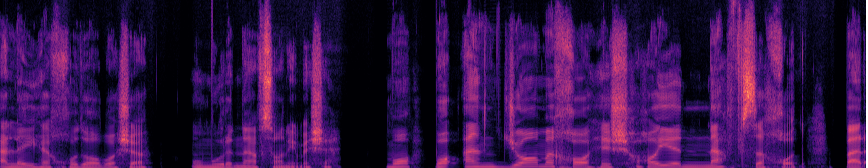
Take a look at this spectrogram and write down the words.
علیه خدا باشه. امور نفسانی میشه ما با انجام خواهش های نفس خود بر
